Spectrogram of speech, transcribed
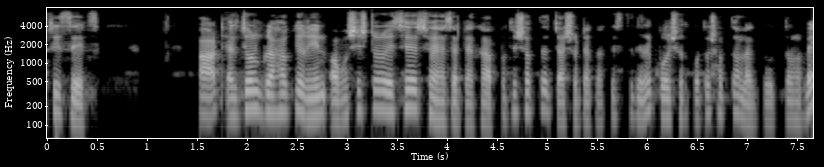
থ্রি সিক্স আট, একজন গ্রাহকের ঋণ অবশিষ্ট রয়েছে ছয় হাজার টাকা। প্রতি সপ্তাহে চারশো টাকা কিস্তি দিলে পরিশোধ কত সপ্তাহ লাগবে? উত্তর হবে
